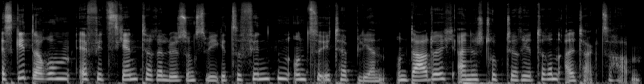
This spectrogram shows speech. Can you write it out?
Es geht darum, effizientere Lösungswege zu finden und zu etablieren und dadurch einen strukturierteren Alltag zu haben.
